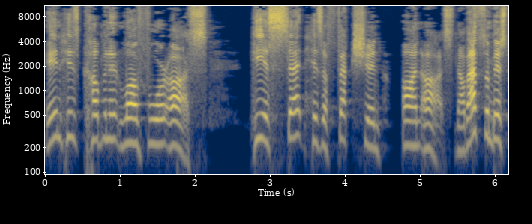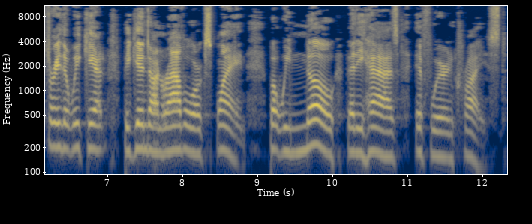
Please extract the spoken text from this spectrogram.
in His covenant love for us. He has set His affection on us. Now that's the mystery that we can't begin to unravel or explain, but we know that He has if we're in Christ.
